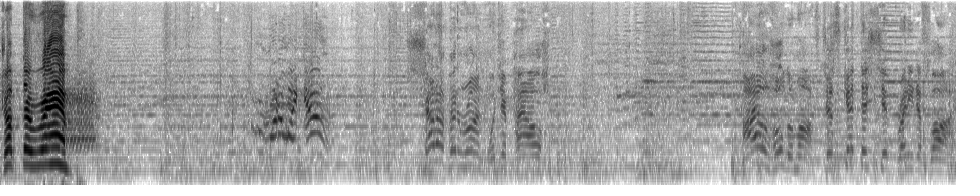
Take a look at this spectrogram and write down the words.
Drop the ramp! What do I do? Shut up and run, would you, pal? I'll hold them off. Just get the ship ready to fly.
